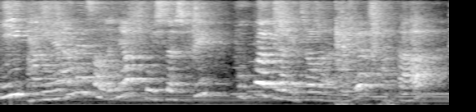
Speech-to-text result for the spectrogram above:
이 방에 한해서는요 보시다시피 북박이장이 들어가는데요. 아까 그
